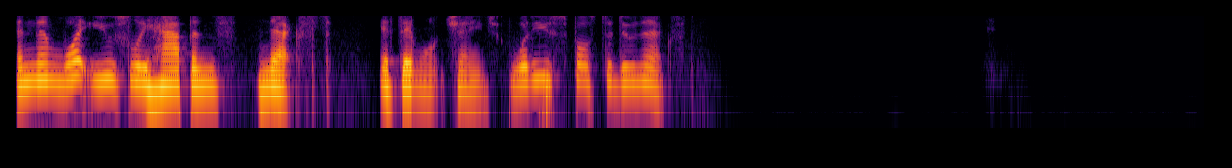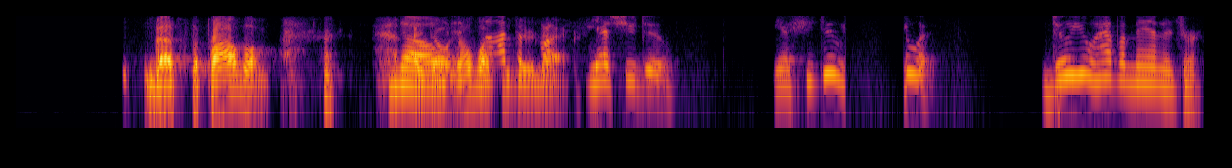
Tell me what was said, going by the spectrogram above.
And then what usually happens next if they won't change? What are you supposed to do next? That's the problem. No, I don't know it's what not to do pro- next. Yes, you do. Yes, you do. Do it. Do you have a manager?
